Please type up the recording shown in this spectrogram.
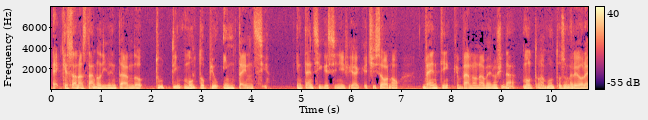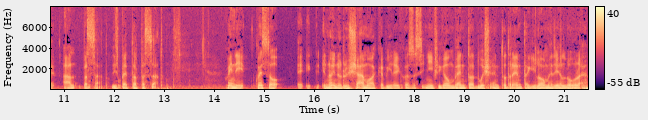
eh, che sono, stanno diventando tutti molto più intensi. Intensi che significa che ci sono venti che vanno a una velocità molto ma molto superiore al passato, rispetto al passato. Quindi questo e noi non riusciamo a capire cosa significa un vento a 230 km all'ora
